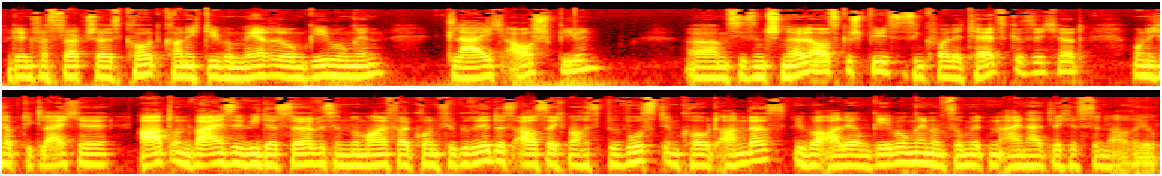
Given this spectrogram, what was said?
mit Infrastructure as Code kann ich die über mehrere Umgebungen gleich ausspielen. Ähm, sie sind schnell ausgespielt, sie sind qualitätsgesichert und ich habe die gleiche Art und Weise, wie der Service im Normalfall konfiguriert ist, außer ich mache es bewusst im Code anders über alle Umgebungen und somit ein einheitliches Szenario.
